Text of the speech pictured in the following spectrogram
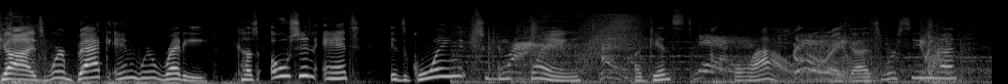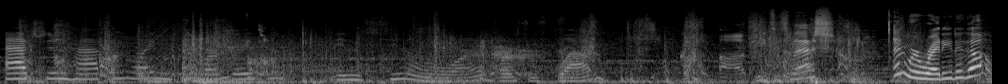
Guys, we're back and we're ready because Ocean Ant is going to be playing against Cloud. All right, guys, we're seeing that action happen right in front of our faces. Incineroar versus Cloud. Uh, Pizza Smash. And we're ready to go.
